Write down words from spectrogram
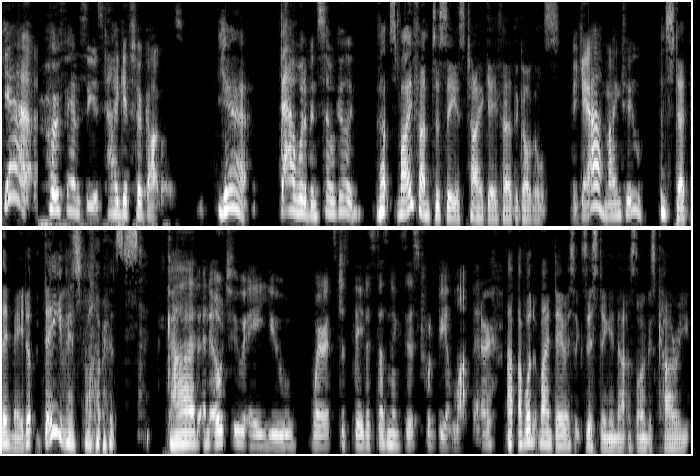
Yeah, her fantasy is Tai gives her goggles. Yeah, That would have been so good. That's my fantasy as Tai gave her the goggles. Yeah, mine too. Instead, they made up Davis for us. God, an O2AU where it's just Davis doesn't exist would be a lot better. I, I wouldn't mind Davis existing in that as long as Kari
